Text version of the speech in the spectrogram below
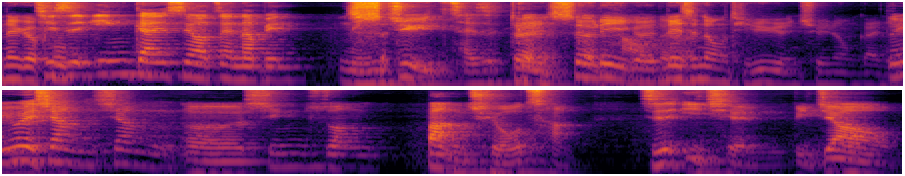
那个其实应该是要在那边凝聚才是更对设立一个类似那种体育园区那种感觉。对，因为像像呃新庄棒球场，其实以前比较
